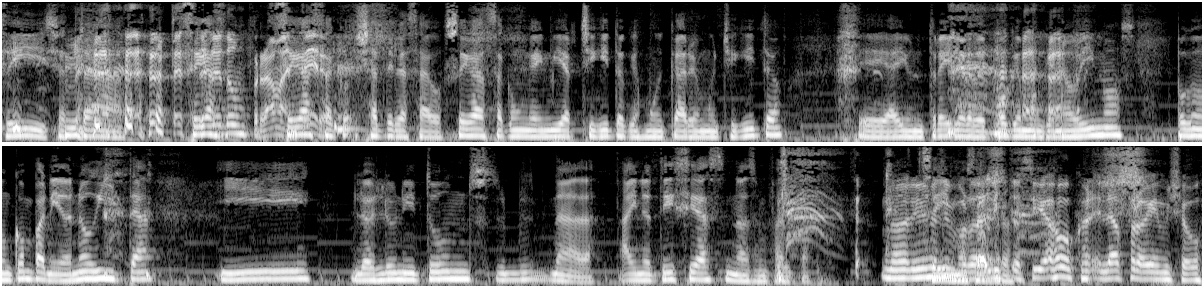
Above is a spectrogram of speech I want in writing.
Sí. Ya está. Te todo un programa Sega sacó- ya te las hago. Sega sacó un Game Gear chiquito que es muy caro y muy chiquito. Eh, hay un trailer de Pokémon que no vimos. Pokémon Company donó guita Y los Looney Tunes, nada. Hay noticias, no hacen falta. No, no Seguimos otro. listo, sigamos con el Afro Game Show.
